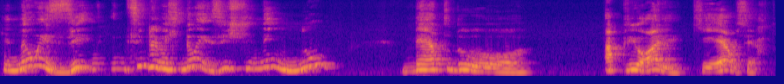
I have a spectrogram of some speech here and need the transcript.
que não existe, simplesmente não existe nenhum método a priori que é o certo.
